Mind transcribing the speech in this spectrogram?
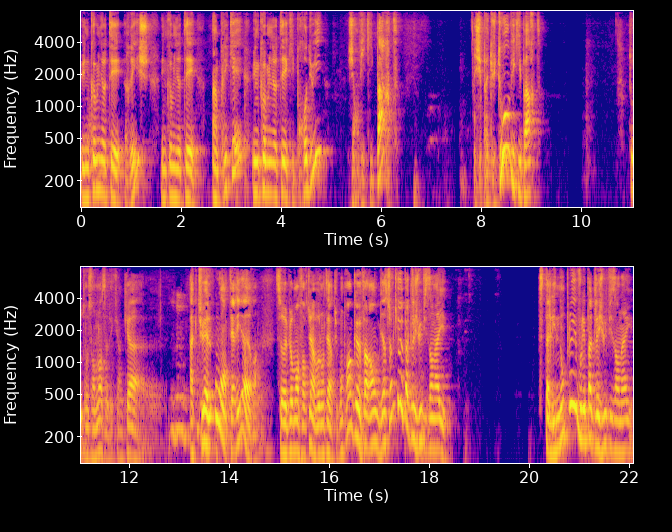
Une communauté riche, une communauté impliquée, une communauté qui produit. J'ai envie qu'ils partent. J'ai pas du tout envie qu'ils partent. Toute ressemblance avec un cas euh, actuel ou antérieur serait purement fortuit involontaire. Tu comprends que Pharaon, bien sûr qu'il veut pas que les Juifs ils s'en aillent. Staline non plus, il voulait pas que les Juifs ils s'en aillent.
